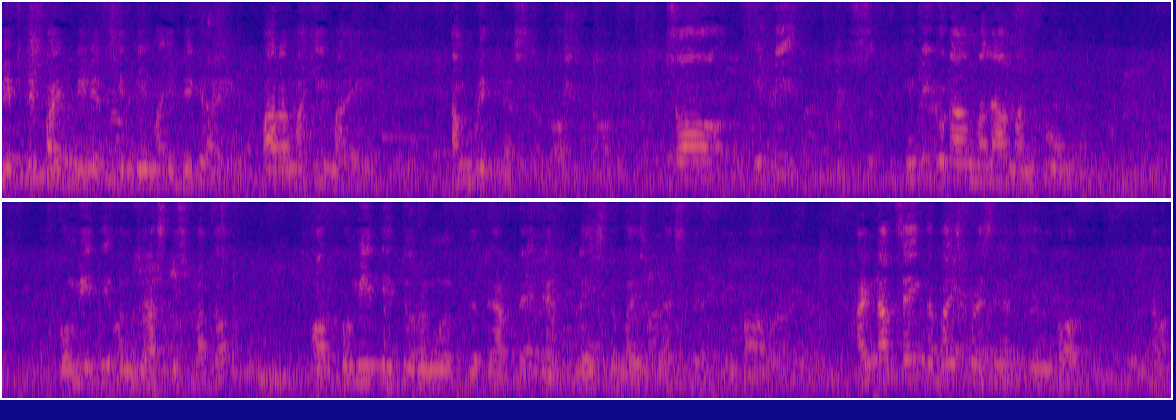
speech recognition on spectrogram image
55 minutes hindi maibigay para mahimay ang witness na to. No? So, hindi hindi ko na malaman kung Committee on Justice ba to? Or Committee to remove Duterte and place the Vice President in power? I'm not saying the Vice President is involved, no?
